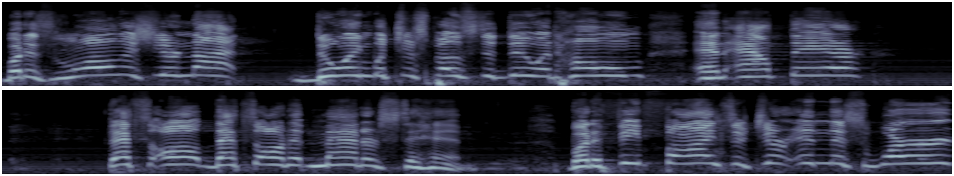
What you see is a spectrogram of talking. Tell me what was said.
But as long as you're not doing what you're supposed to do at home and out there, that's all that's all that matters to him. But if he finds that you're in this word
